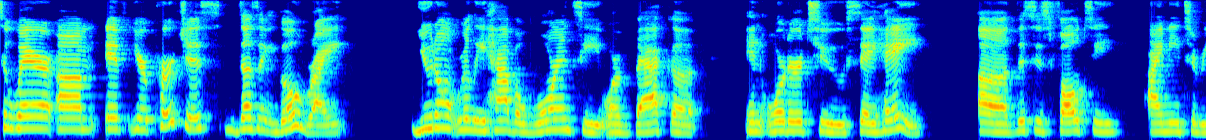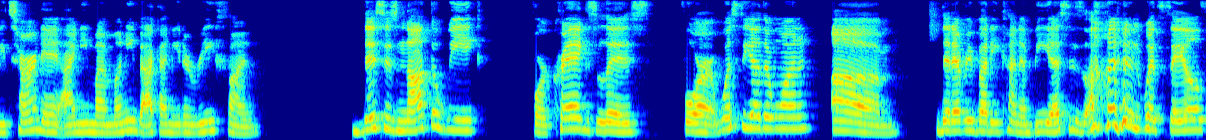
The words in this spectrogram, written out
To where um, if your purchase doesn't go right, you don't really have a warranty or backup in order to say, hey, uh, this is faulty. I need to return it. I need my money back. I need a refund. This is not the week for Craigslist, for what's the other one? Um, that everybody kind of BSs on with sales.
